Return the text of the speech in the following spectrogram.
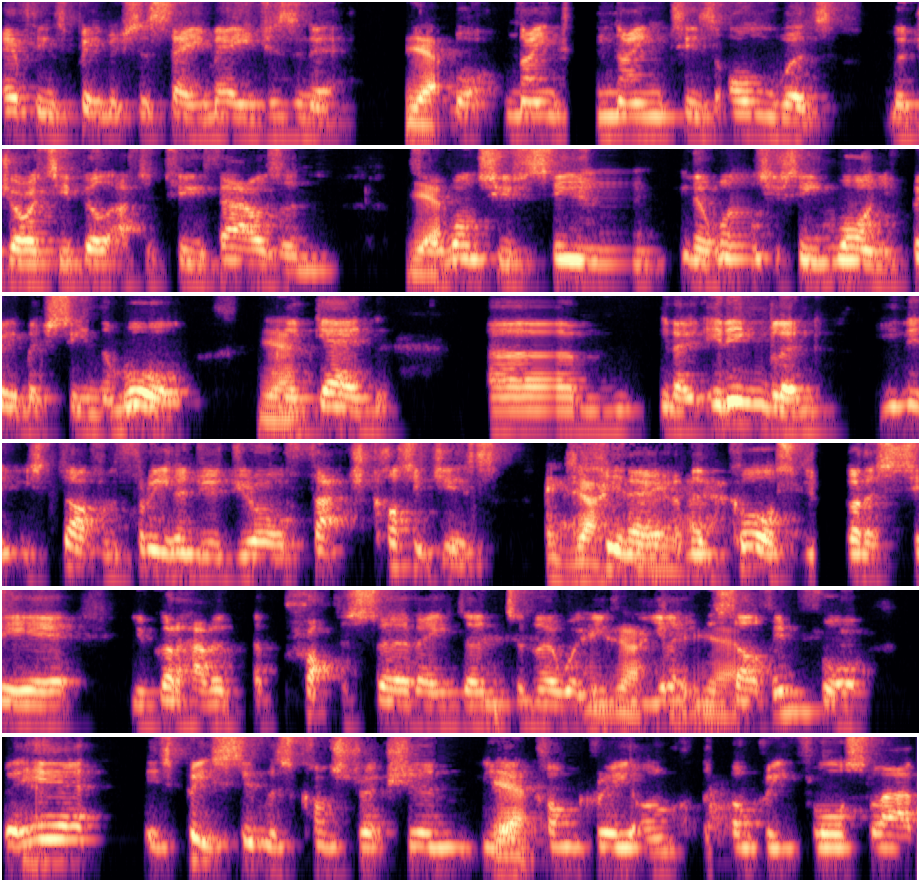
everything's pretty much the same age, isn't it? Yeah. What 1990s onwards, majority built after 2000. So yeah. once you've seen, you know, once you've seen one, you've pretty much seen them all. Yeah. And again, um, you know, in England, you, you start from 300 year old thatched cottages. Exactly. You know, yeah. and of course you've got to see it. You've got to have a, a proper survey done to know what exactly, you, are letting yeah. yourself in for. But yeah. here, it's pretty seamless construction. You know, concrete on the concrete floor slab.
